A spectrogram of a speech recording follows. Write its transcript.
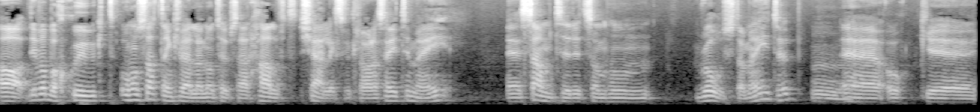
Ja, det var bara sjukt. Och hon satt den kvällen och typ så här halvt kärleksförklarade sig till mig. Eh, samtidigt som hon roastade mig typ. Eh, och eh,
